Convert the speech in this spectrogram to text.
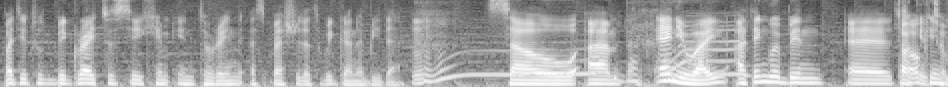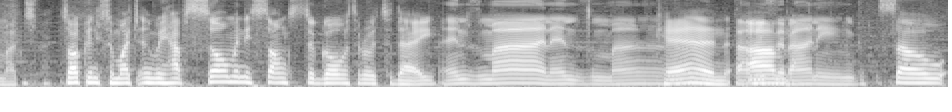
but it would be great to see him in Turin, especially that we're gonna be there. Mm-hmm. So um, anyway, I think we've been uh, talking, talking, too much, talking too much, and we have so many songs to go through today. And man, and man, can time's um, running. So.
